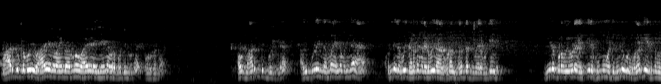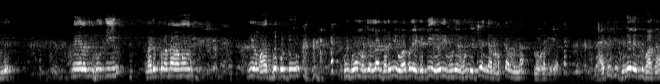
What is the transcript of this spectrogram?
மார்க்கெட்ல போய் வாழையில வாங்கிட்டு வரணும் வாழையில இல்லைன்னு அவரை போச்சுன்னு புருஷன் அவர் மார்க்கெட்டுக்கு போயிருந்தார் அதுக்குள்ள இந்த அம்மா என்ன பண்ணினா கொல்லையில போய் கணத்தங்கரையில போய் நாலு குடம் நிலத்தட்டு மேல குட்டிண்டு வீரப்புடவையோட நெத்தியில குங்குமம் வட்டுக்கிட்டு ஒரு உலகை எடுத்துன்னு வந்து மேல விபூதி நடுப்பிரணாமம் கீழே மாத்வ பொட்டு குங்குமம் மஞ்சள் எல்லாம் தடவி ஓப்பலையை கட்டி ரேவி மூலையை கொண்டு வச்சு அஞ்சாறு நமஸ்காரம் பண்ணா. அந்த உலகைய அதை அடிச்சு திணையில இருந்து பார்த்தா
